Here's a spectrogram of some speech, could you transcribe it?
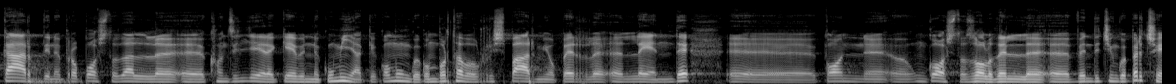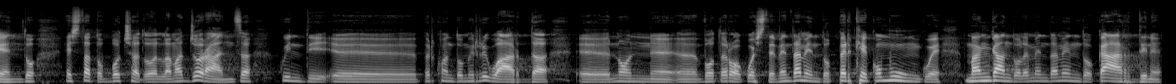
cardine proposto dal eh, consigliere Kevin Cumia che comunque comportava un risparmio per eh, l'ente eh, con eh, un costo solo del 25% eh, è stato bocciato dalla maggioranza quindi eh, per quanto mi riguarda non voterò questo emendamento perché comunque mancando l'emendamento cardine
